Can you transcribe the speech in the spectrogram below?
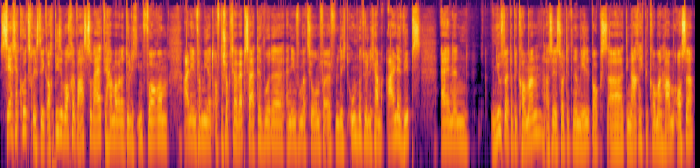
sehr, sehr kurzfristig. Auch diese Woche war es soweit. Wir haben aber natürlich im Forum alle informiert. Auf der Shock 2 Webseite wurde eine Information veröffentlicht und natürlich haben alle VIPs einen Newsletter bekommen. Also ihr solltet in der Mailbox äh, die Nachricht bekommen haben, außer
